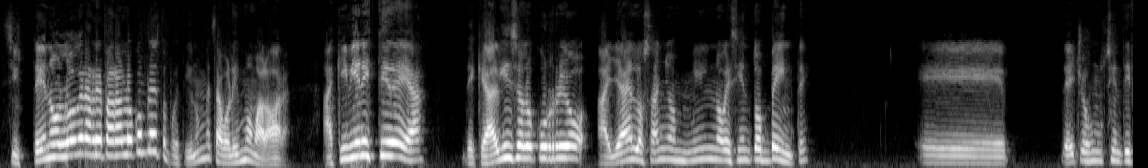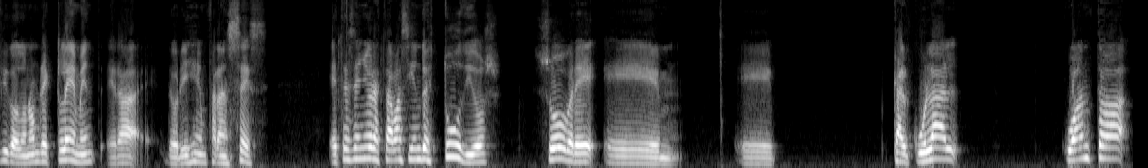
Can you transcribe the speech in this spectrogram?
Si usted no logra repararlo completo, pues tiene un metabolismo malo. Ahora, aquí viene esta idea de que a alguien se le ocurrió allá en los años 1920, eh, de hecho es un científico de nombre Clement, era de origen francés. Este señor estaba haciendo estudios sobre eh, eh, calcular cuánta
